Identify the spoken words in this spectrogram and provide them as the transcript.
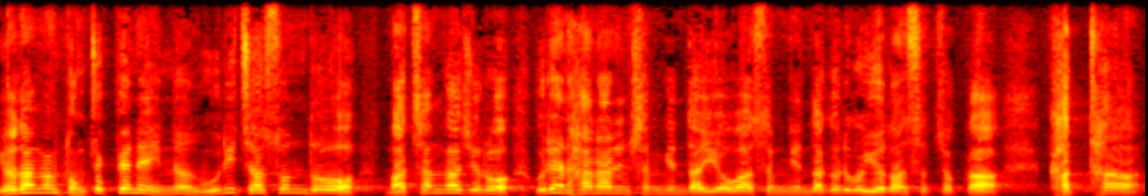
요단강 동쪽편에 있는 우리 자손도 마찬가지로 우리는 하나님 섬긴다, 여호와 섬긴다, 그리고 요단 서쪽과 같아.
